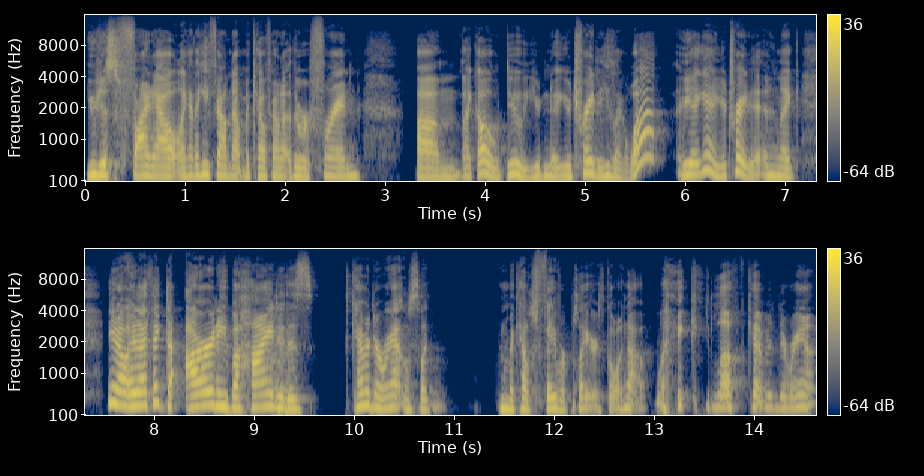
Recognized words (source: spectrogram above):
you just find out. Like I think he found out, Mikal found out they were a friend. Um, like, oh, dude, you know you're traded. He's like, what? Yeah, yeah, you're traded. And like, you know, and I think the irony behind it Uh. is Kevin Durant was like one of Mikal's favorite players growing up. Like he loved Kevin Durant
